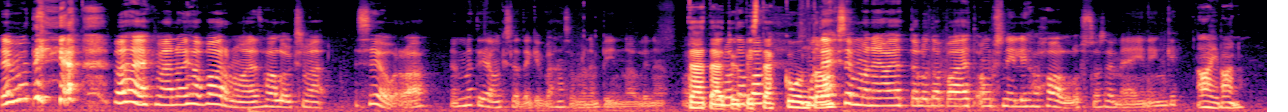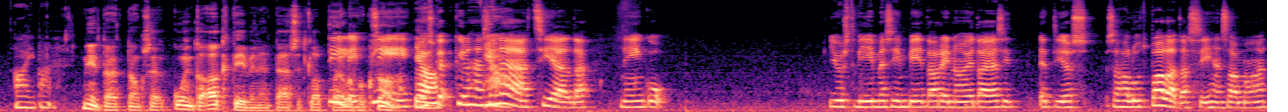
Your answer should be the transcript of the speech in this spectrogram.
En mä tiedä. Vähän ehkä mä en ole ihan varma, että haluuks mä seuraa. En mä tiedä, onko se jotenkin vähän semmoinen pinnallinen Tää täytyy pistää Mutta kuntoon. ehkä semmoinen ajattelutapa, että onko niillä ihan hallussa se meininki. Aivan, aivan. Niin, tai että onko se kuinka aktiivinen tämä sitten loppujen Tili, lopuksi niin, Joo. koska kyllähän sä Joo. näet sieltä niin kuin, just viimeisimpiä tarinoita ja sit, että jos sä haluat palata siihen samaan,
